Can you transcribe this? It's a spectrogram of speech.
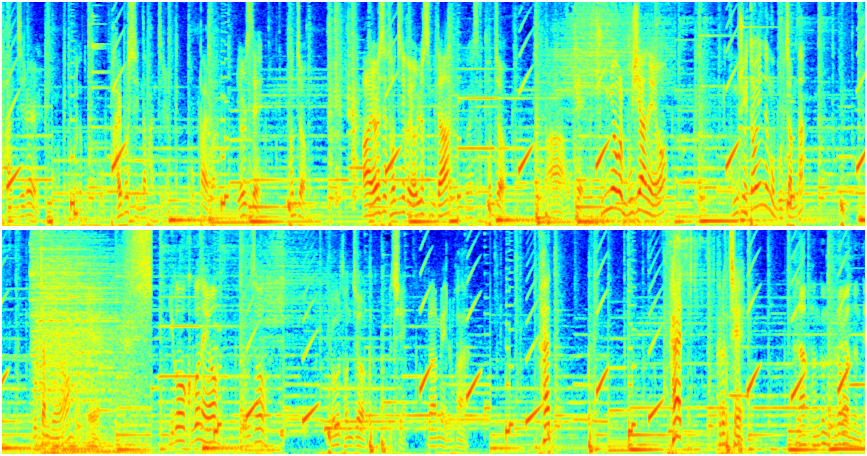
반지를 우리가 놓고 밟을 수 있나 반지를? 못 밟아. 열쇠. 던져 아 열쇠 던지니까 열렸습니다. 이거 해서 던져. 아 오케이. 중력을 무시하네요. 공중에 떠 있는 거못 잡나? 못 잡네요. 예. 이거 그거네요. 여기서 여기를 던져. 그렇지. 그 다음에 이리로 가 핫 핫. 그렇지. 나 방금 들어왔는데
